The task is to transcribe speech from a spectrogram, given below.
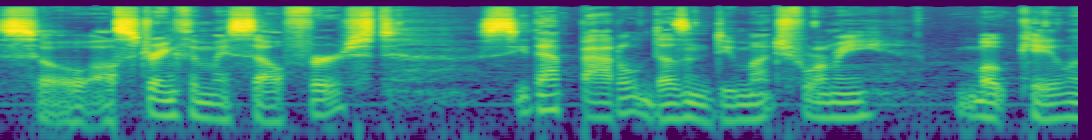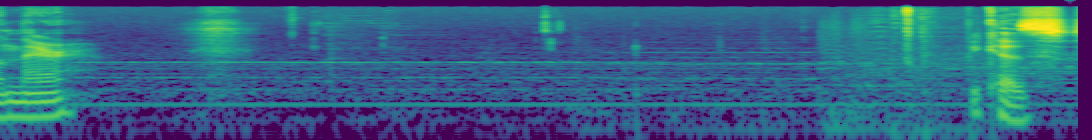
So I'll strengthen myself first. See, that battle doesn't do much for me. Moat Cailin there. Because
